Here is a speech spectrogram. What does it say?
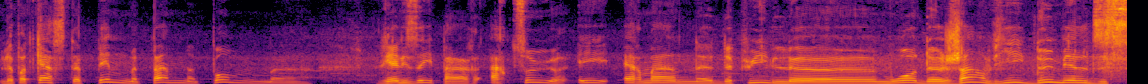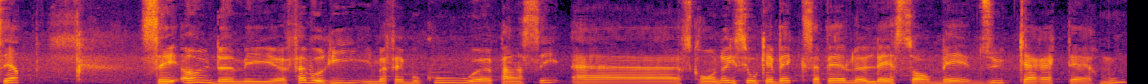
Le podcast Pim Pam Poum, réalisé par Arthur et Herman depuis le mois de janvier 2017 c'est un de mes euh, favoris. Il me fait beaucoup euh, penser à ce qu'on a ici au Québec qui s'appelle les sorbets du caractère mou.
